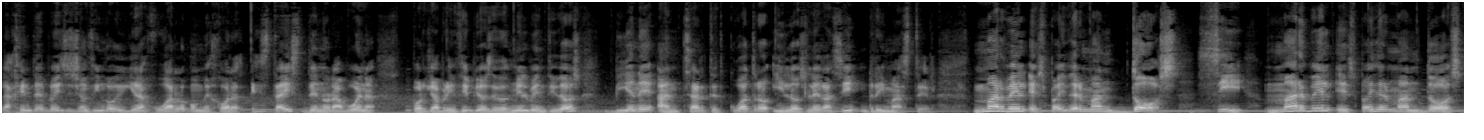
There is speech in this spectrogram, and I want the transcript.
la gente de PlayStation 5 que quiera jugarlo con mejoras, estáis de enhorabuena, porque a principios de 2022 viene Uncharted 4 y los Legacy Remaster. Marvel Spider-Man 2. Sí, Marvel Spider-Man 2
